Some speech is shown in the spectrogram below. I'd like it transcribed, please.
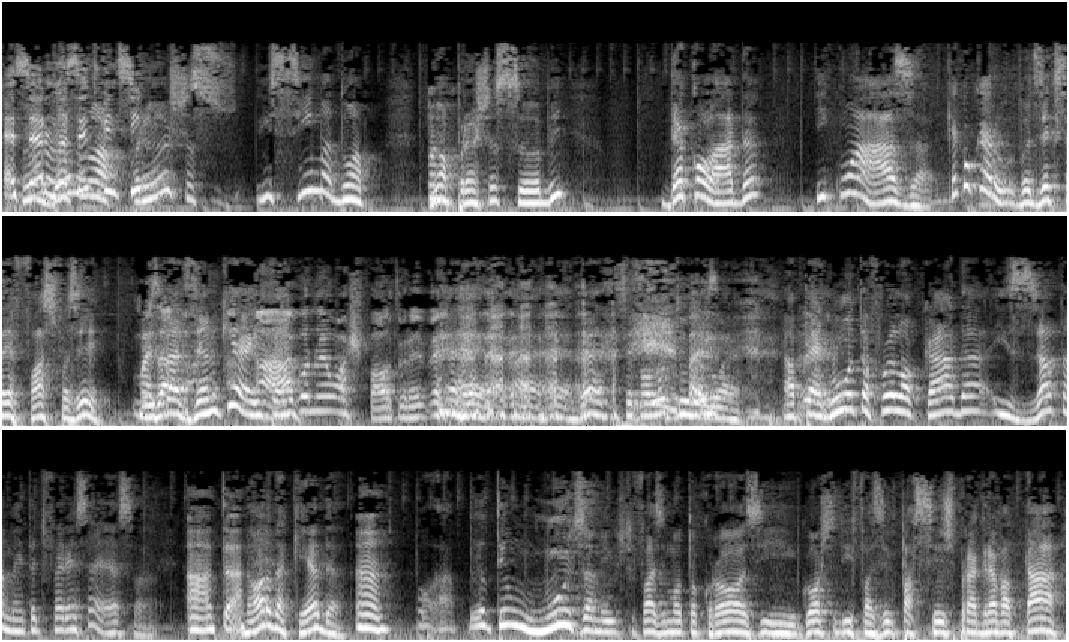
É sério, na 125? Uma prancha, em cima de uma, de uma prancha sub, decolada e com a asa. O que é que eu quero? Vou dizer que isso aí é fácil fazer? Mas a, tá dizendo que é, então. A água não é um asfalto, né? É, é, é, você falou tudo Mas... agora. A pergunta foi locada exatamente, a diferença é essa. Ah, tá. Na hora da queda, ah. pô, eu tenho muitos amigos que fazem motocross e gostam de fazer passeios para gravatar.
